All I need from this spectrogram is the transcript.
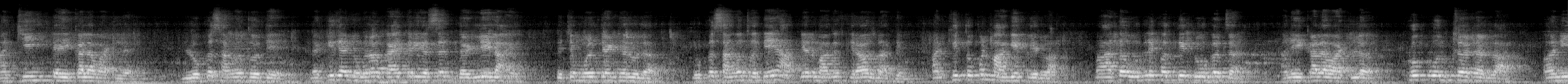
आणखी त्या एकाला वाटलं. लोक सांगत होते नक्की त्या डोंगरावर काहीतरी असं दडलेलं आहे. त्याच्यामुळे त्याने ठरवलं लोक सांगत होते आपल्याला मागे फिरावंच लागेल. आणखी तो पण मागे फिरला. मग आता उरले फक्त दोघ जण. आणि एकाला वाटलं खूप उंच ठरला. आणि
